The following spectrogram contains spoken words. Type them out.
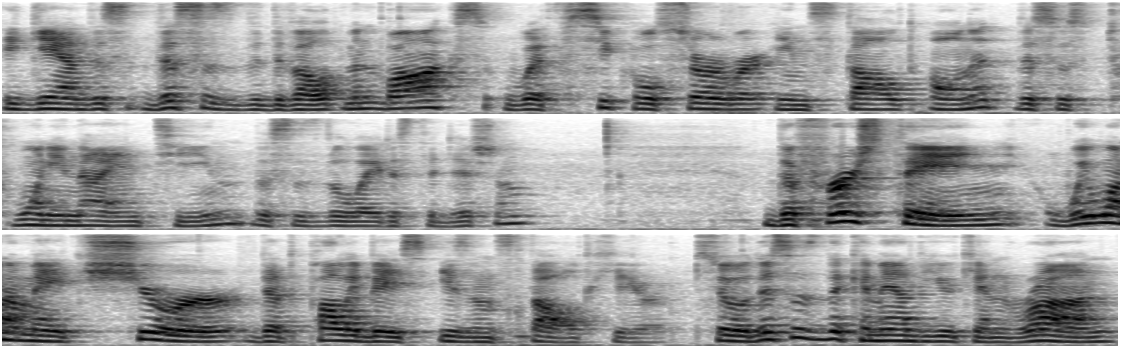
again, this, this is the development box with SQL Server installed on it. This is 2019. This is the latest edition. The first thing, we want to make sure that Polybase is installed here. So this is the command you can run,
